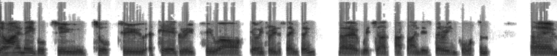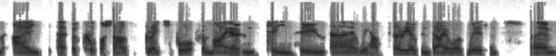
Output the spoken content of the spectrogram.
so I'm able to talk to a peer group who are going through the same thing, uh, which I, I, find is very important. Um, I, uh, of course, have great support from my own team, who uh, we have very open dialogue with, and um,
